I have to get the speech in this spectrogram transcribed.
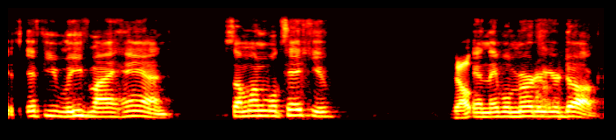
is if you leave my hand, someone will take you yep and they will murder your dog.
